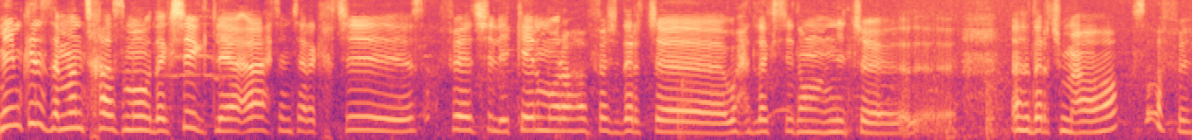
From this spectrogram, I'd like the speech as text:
ما يمكن زعما نتخاصموا وداكشي قلت لها آه حتى انت راك أختي صافي هادشي اللي كاين موراها. فاش درت آه، واحد لاكسيدون نيت آه، هضرت معاها صافي.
